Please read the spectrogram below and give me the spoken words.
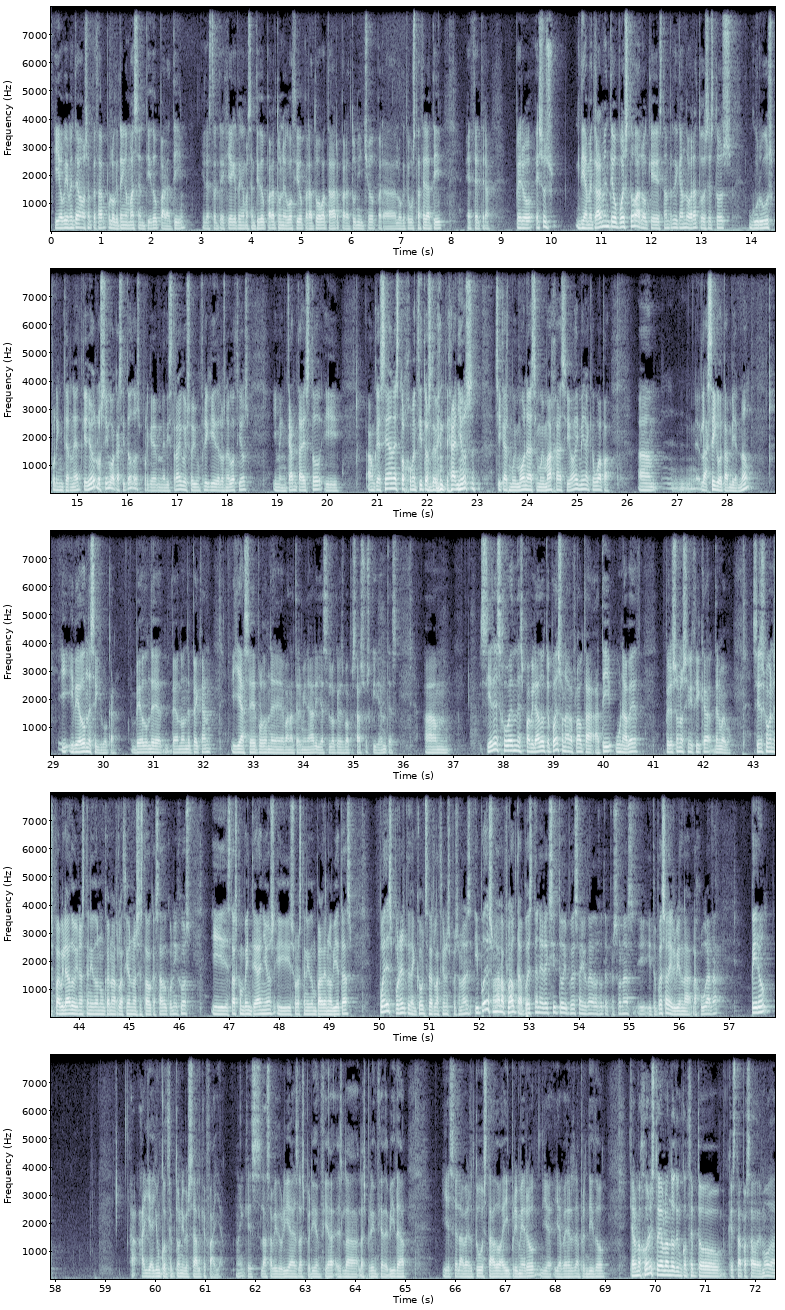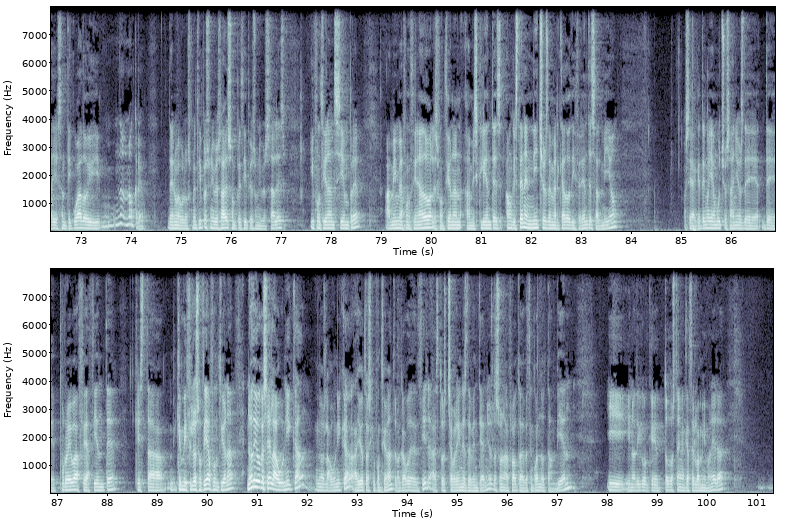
Y obviamente vamos a empezar por lo que tenga más sentido para ti y la estrategia que tenga más sentido para tu negocio, para tu avatar, para tu nicho, para lo que te gusta hacer a ti, etc. Pero eso es diametralmente opuesto a lo que están predicando ahora todos estos gurús por internet, que yo los sigo a casi todos porque me distraigo y soy un friki de los negocios y me encanta esto y aunque sean estos jovencitos de 20 años, chicas muy monas y muy majas y, ay, mira qué guapa, las sigo también, ¿no? Y, veo dónde se equivocan, veo dónde, veo dónde pecan y ya sé por dónde van a terminar y ya sé lo que les va a pasar a sus clientes. si eres joven espabilado, te puede sonar la flauta a ti una vez, pero eso no significa, de nuevo, si eres joven espabilado y no has tenido nunca una relación, no has estado casado con hijos y estás con 20 años y solo has tenido un par de novietas, puedes ponerte de coach de relaciones personales y puedes sonar la flauta, puedes tener éxito y puedes ayudar a dos o tres personas y, te puede salir bien la, jugada, pero ahí hay un concepto universal que falla, que es la sabiduría, es la experiencia, es la, experiencia de vida y es el haber tú estado ahí primero y, haber aprendido que a lo mejor estoy hablando de un concepto que está pasado de moda y es anticuado y no, no creo. De nuevo, los principios universales son principios universales y funcionan siempre a mí me ha funcionado, les funcionan a mis clientes, aunque estén en nichos de mercado diferentes al mío. O sea, que tengo ya muchos años de, prueba fehaciente que, está, que mi filosofía funciona. No digo que sea la única, no es la única, hay otras que funcionan, te lo acabo de decir. A estos chavalines de 20 años les suena la flauta de vez en cuando también. Y, y no digo que todos tengan que hacerlo a mi manera.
